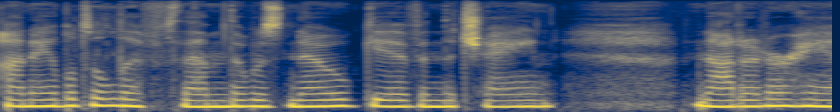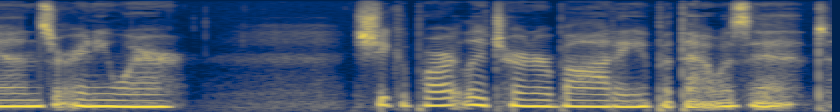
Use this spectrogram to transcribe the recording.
Unable to lift them, there was no give in the chain, not at her hands or anywhere. She could partly turn her body, but that was it.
